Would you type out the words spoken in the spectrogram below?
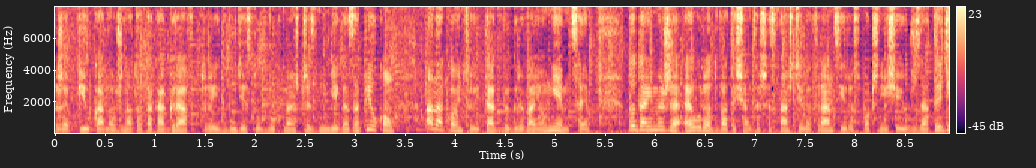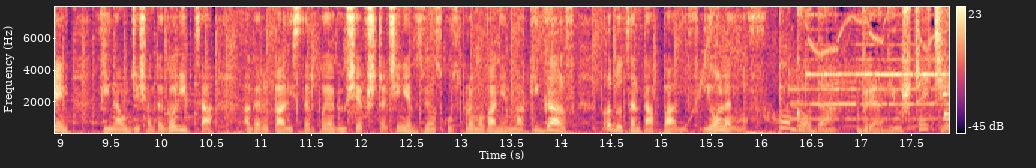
że piłka nożna to taka gra, w której 22 mężczyzn biega za piłką, a na końcu i tak wygrywają Niemcy. Dodajmy, że Euro 2016 we Francji rozpocznie się już za tydzień, finał 10 lipca, a Gary Pallister pojawił się w Szczecinie w związku z promowaniem marki Gulf, producenta paliw i olejów. Pogoda w Radiu Szczecin.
